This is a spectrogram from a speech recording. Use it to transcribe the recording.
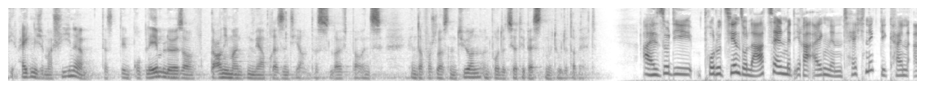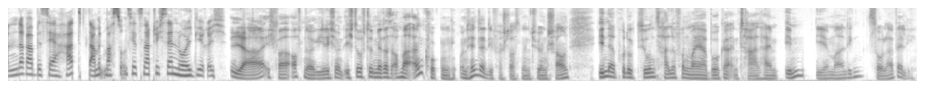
die eigentliche Maschine, das, den Problemlöser, gar niemandem mehr präsentieren. Das läuft bei uns hinter verschlossenen Türen und produziert die besten Module der Welt. Also die produzieren Solarzellen mit ihrer eigenen Technik, die kein anderer bisher hat. Damit machst du uns jetzt natürlich sehr neugierig. Ja, ich war auch neugierig und ich durfte mir das auch mal angucken und hinter die verschlossenen Türen schauen in der Produktionshalle von Meyer Burger in Thalheim im ehemaligen Solar Valley.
